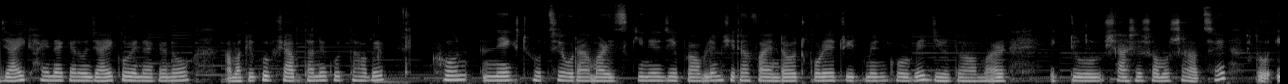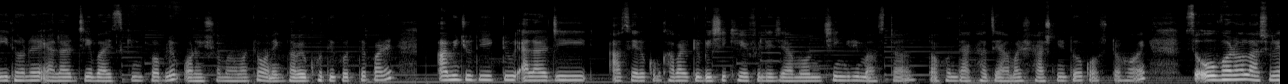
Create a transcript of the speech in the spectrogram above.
যাই খাই না কেন, যাই করি না কেন, আমাকে খুব সাবধানে করতে হবে। এখন নেক্সট হচ্ছে ওরা আমার স্কিনের যে প্রবলেম সেটা ফাইন্ড আউট করে ট্রিটমেন্ট করবে, যেহেতু আমার একটু শ্বাসের সমস্যা আছে। তো এই ধরনের অ্যালার্জি বা স্কিন প্রবলেম অনেক সময় আমাকে অনেকভাবে ক্ষতি করতে পারে। আমি যদি একটু অ্যালার্জি আছে, এরকম খাবার একটু বেশি খেয়ে ফেলি, যেমন চিংড়ি মাছটা, তখন দেখা যায় আমার শ্বাস নিতেও কষ্ট হয়। সো ওভারঅল আসলে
